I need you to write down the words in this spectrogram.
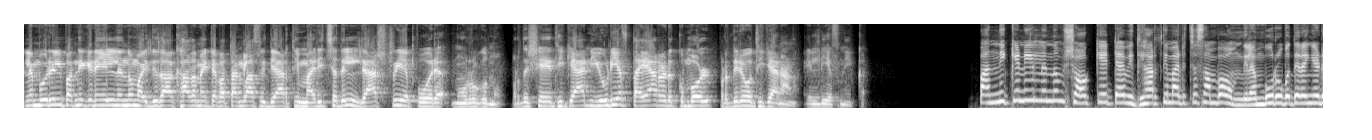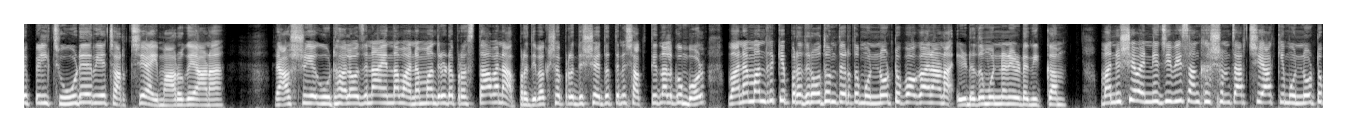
നിലമ്പൂരിൽ പന്നിക്കിണിയിൽ നിന്നും വൈദ്യുതാഘാതമേറ്റ പത്താം ക്ലാസ് വിദ്യാർത്ഥി മരിച്ചതിൽ രാഷ്ട്രീയ പോര് മുറുകുന്നു. പ്രതിഷേധിക്കാൻ യു ഡി എഫ് തയ്യാറെടുക്കുമ്പോൾ പ്രതിരോധിക്കാനാണ് എൽ ഡി എഫ് നീക്കം. പന്നിക്കിണിയിൽ നിന്നും ഷോക്കേറ്റ് വിദ്യാർത്ഥി മരിച്ച സംഭവം നിലമ്പൂർ ഉപതിരഞ്ഞെടുപ്പിൽ ചൂടേറിയ ചർച്ചയായി മാറുകയാണ്. രാഷ്ട്രീയ ഗൂഢാലോചന എന്ന വനംമന്ത്രിയുടെ പ്രസ്താവന പ്രതിപക്ഷ പ്രതിഷേധത്തിന് ശക്തി നൽകുമ്പോൾ വനംമന്ത്രിക്ക് പ്രതിരോധം തീർത്ത് മുന്നോട്ടു പോകാനാണ് ഇടതുമുന്നണിയുടെ നീക്കം. മനുഷ്യ വന്യജീവി സംഘർഷം ചർച്ചയാക്കി മുന്നോട്ടു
